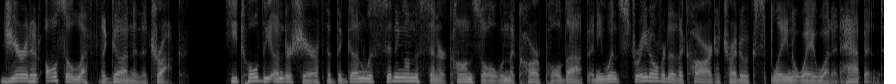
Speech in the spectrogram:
Jerrod had also left the gun in the truck. He told the undersheriff that the gun was sitting on the center console when the car pulled up, and he went straight over to the car to try to explain away what had happened.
